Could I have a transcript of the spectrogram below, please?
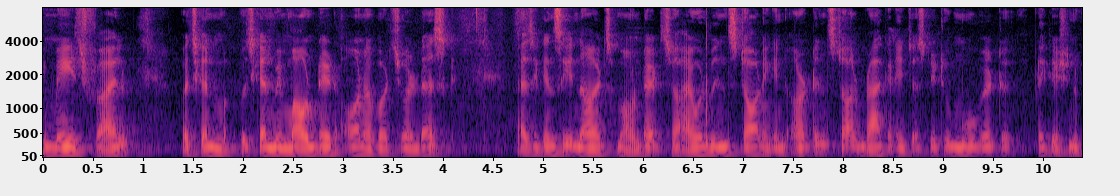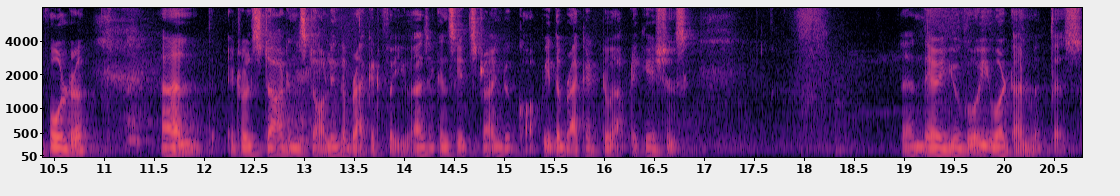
image file which can which can be mounted on a virtual disk. As you can see now it's mounted. So I would be installing in order to install bracket you just need to move it to application folder and it will start installing the bracket for you. As you can see it's trying to copy the bracket to applications and there you go you are done with this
